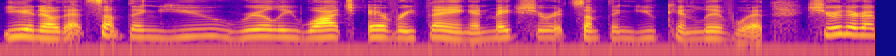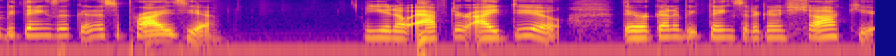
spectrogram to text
You know, that's something you really watch everything and make sure it's something you can live with. Sure, there are going to be things that are going to surprise you you know, after I do, there are going to be things that are going to shock you.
